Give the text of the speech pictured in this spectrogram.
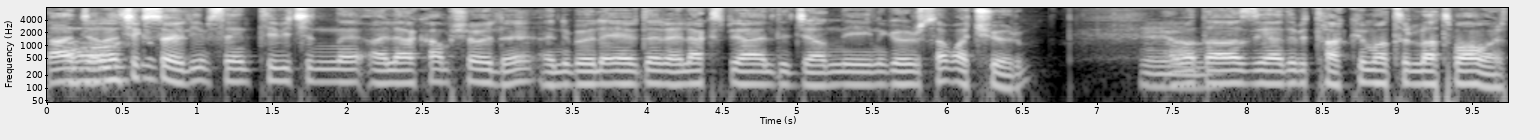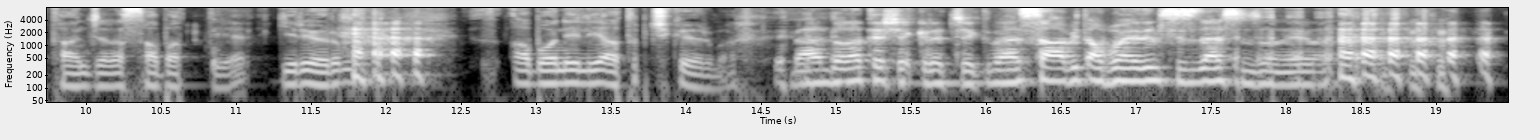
Daha can açık söyleyeyim. Senin Twitch'inle alakam şöyle. Hani böyle evde relax bir halde canlı yayını görürsem açıyorum. Eyvallah. Ama daha ziyade bir takvim hatırlatmam var Tancan'a Sabat diye. Giriyorum aboneliği atıp çıkıyorum. abi. Ben de ona teşekkür edecektim. Ben sabit abonelim sizlersiniz ona eyvallah.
